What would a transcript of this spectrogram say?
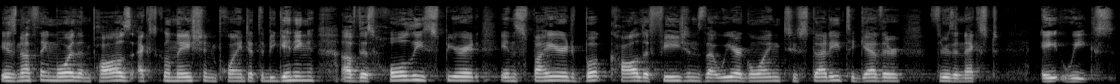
is nothing more than Paul's exclamation point at the beginning of this Holy Spirit inspired book called Ephesians that we are going to study together through the next eight weeks.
